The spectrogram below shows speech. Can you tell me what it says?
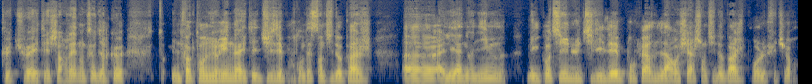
que tu as été chargé. Donc, ça veut dire que une fois que ton urine a été utilisée pour ton test antidopage, euh, elle est anonyme, mais ils continuent de l'utiliser pour faire de la recherche antidopage pour le futur.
